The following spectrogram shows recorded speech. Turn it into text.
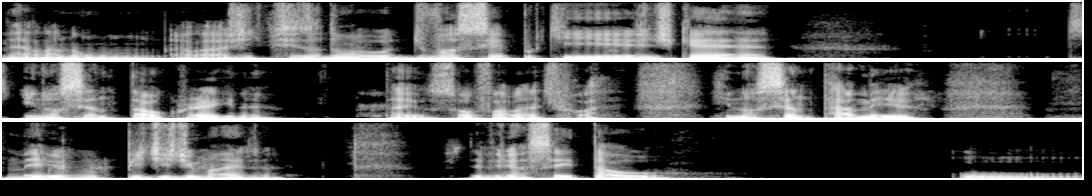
Ela não... ela- a gente precisa do, de você porque a gente quer inocentar o Craig, né? Daí o Sol fala, né? Tipo, inocentar meio... Meio pedir demais, né? Vocês deveriam aceitar o... O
